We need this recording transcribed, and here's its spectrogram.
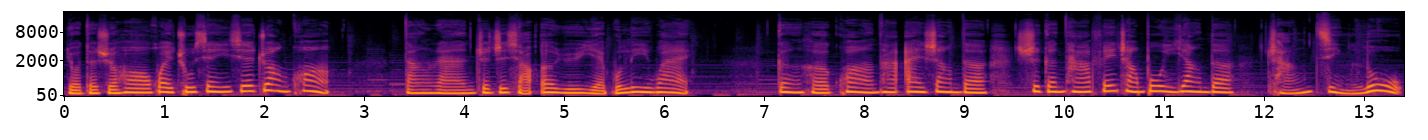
有的时候会出现一些状况，当然这只小鳄鱼也不例外。更何况他爱上的是跟他非常不一样的长颈鹿。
